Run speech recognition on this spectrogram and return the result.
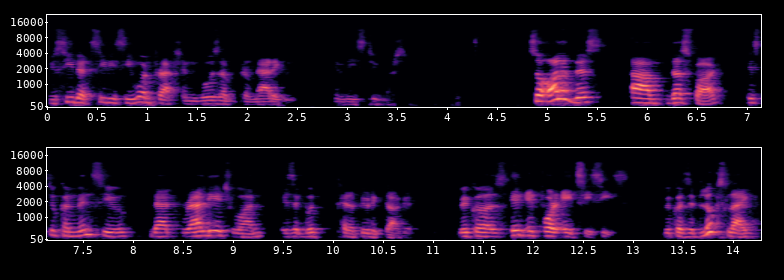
you see that CDC1 fraction goes up dramatically in these tumors. So all of this um, thus far is to convince you that RALDH1 is a good therapeutic target because in, in for HCCs because it looks like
